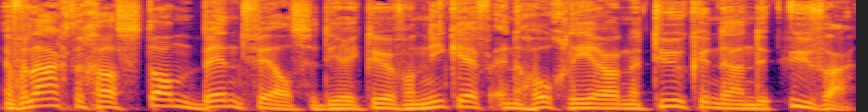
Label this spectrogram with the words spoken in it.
En vandaag de gast Stan Bentvelsen, directeur van NICEF... en hoogleraar natuurkunde aan de UvA.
